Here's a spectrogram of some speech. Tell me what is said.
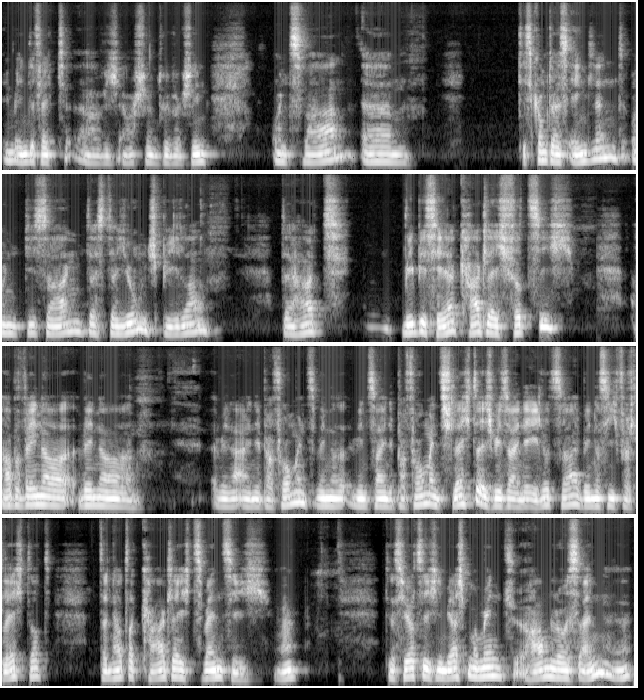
im Endeffekt, äh, habe ich auch schon drüber geschrieben. Und zwar ähm, das kommt aus England und die sagen, dass der Jugendspieler, der hat wie bisher K gleich 40, aber wenn er, wenn er, wenn er eine Performance, wenn er, wenn seine Performance schlechter ist wie seine Elo-Zahl, wenn er sich verschlechtert, dann hat er K gleich 20. Ja. Das hört sich im ersten Moment harmlos an. Ja.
